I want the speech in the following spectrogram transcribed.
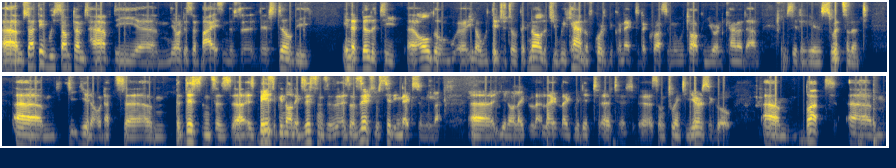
Um, so I think we sometimes have the um, you know there's a bias and there's a, there's still the inability, uh, although uh, you know with digital technology we can of course be connected across. I mean, we're talking you're in Canada, I'm sitting here in Switzerland. Um, you know that's um, the distance is uh, is basically non-existent. It's as if you're sitting next to me, uh, you know, like like like we did uh, uh, some 20 years ago. Um, but um,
